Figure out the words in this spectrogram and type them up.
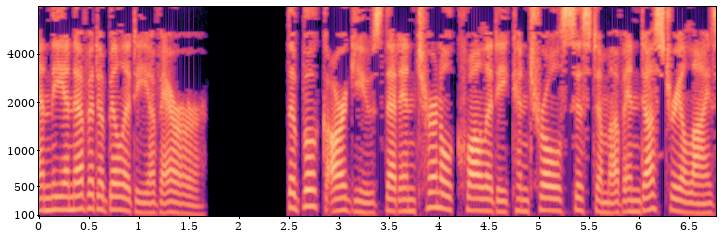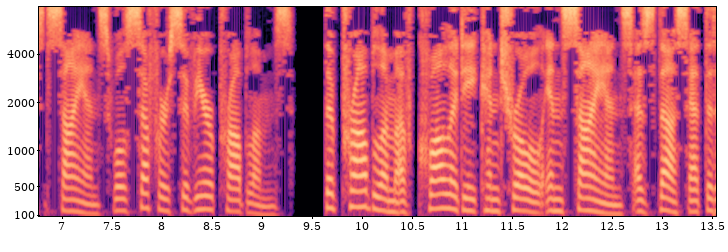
and the inevitability of error. The book argues that internal quality control system of industrialized science will suffer severe problems. The problem of quality control in science is thus at the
